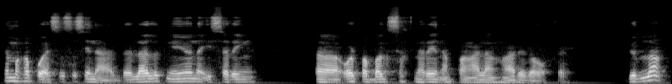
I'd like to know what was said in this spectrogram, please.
na makapwesto sa Senado. Lalo't ngayon na isa ring uh, or pabagsak na rin ang pangalang Harry Roque. Good luck!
